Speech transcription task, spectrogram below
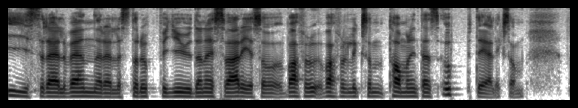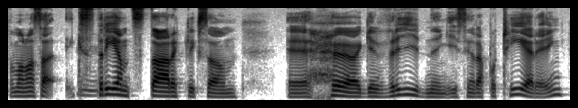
Israelvänner eller står upp för judarna i Sverige, så varför, varför liksom tar man inte ens upp det liksom? För man har så här extremt stark liksom eh, högervridning i sin rapportering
